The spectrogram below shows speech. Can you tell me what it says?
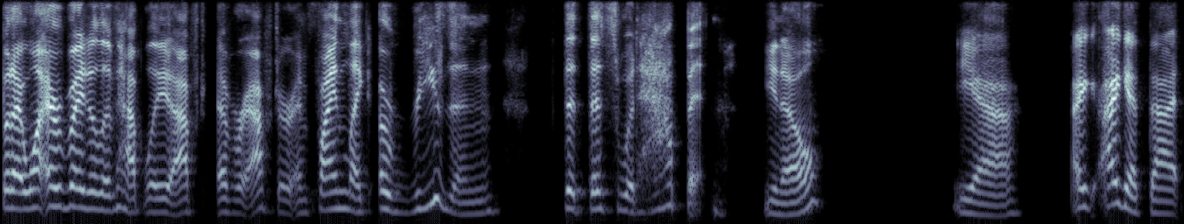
But I want everybody to live happily after ever after and find like a reason that this would happen, you know? Yeah. I I get that.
